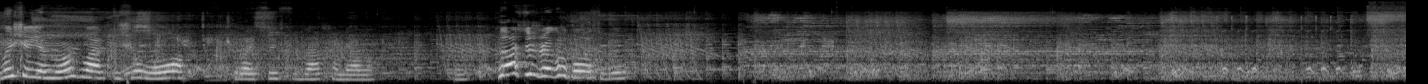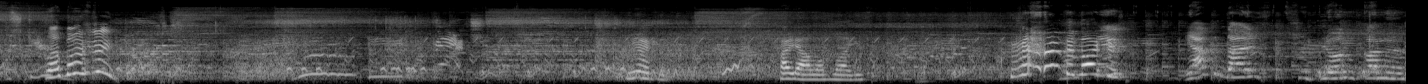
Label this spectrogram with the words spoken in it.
Ми ще є можна чого пройти сюди халяву. Класс уже какого-то был. Поможи! Нет, халява владит. цыпленками.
